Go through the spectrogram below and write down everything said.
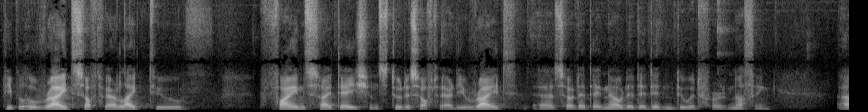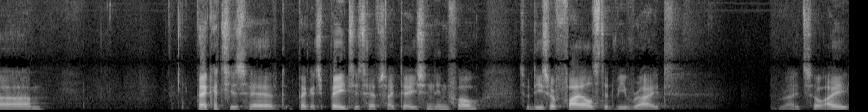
people who write software like to find citations to the software they write, uh, so that they know that they didn't do it for nothing. Um, packages have package pages have citation info. So these are files that we write, right? So I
